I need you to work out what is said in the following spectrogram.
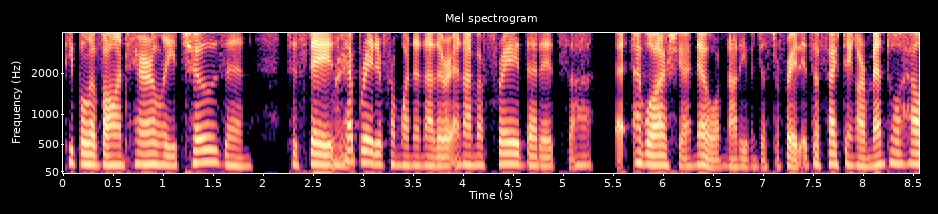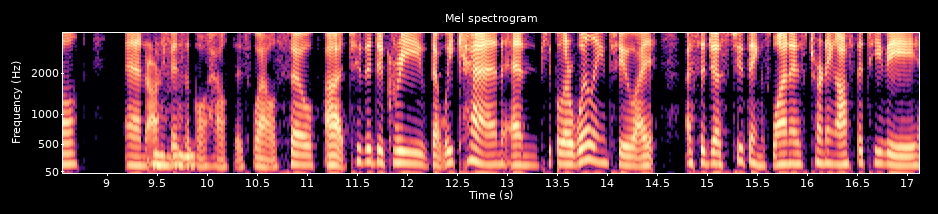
people have voluntarily chosen to stay right. separated from one another. And I'm afraid that it's, uh, uh well, actually, I know I'm not even just afraid. It's affecting our mental health and our mm-hmm. physical health as well. So, uh, to the degree that we can and people are willing to, I, I suggest two things. One is turning off the TV,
